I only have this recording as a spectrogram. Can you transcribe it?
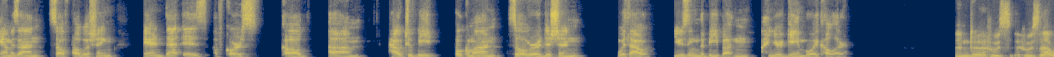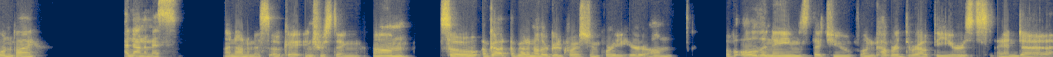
Amazon self publishing. And that is, of course, called um, How to Beat Pokemon Silver Edition Without Using the B button on your Game Boy Color. And uh, who's who's that one by? Anonymous. Anonymous. Okay, interesting. Um, so I've got I've got another good question for you here. Um, of all the names that you've uncovered throughout the years and uh,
